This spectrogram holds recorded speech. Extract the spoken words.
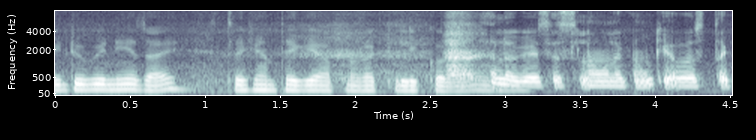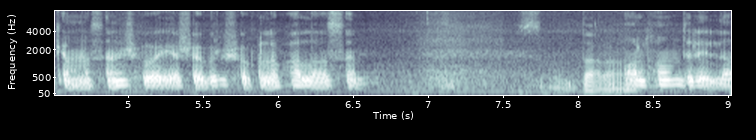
ইউটিউবে নিয়ে যায় তো এখান থেকে আপনারা ক্লিক করবেন। হ্যালো গাইস আসসালামু আলাইকুম কি অবস্থা? কেমন আছেন সবাই? আশা করি সকলে ভালো আছেন। তারা আলহামদুলিল্লাহ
